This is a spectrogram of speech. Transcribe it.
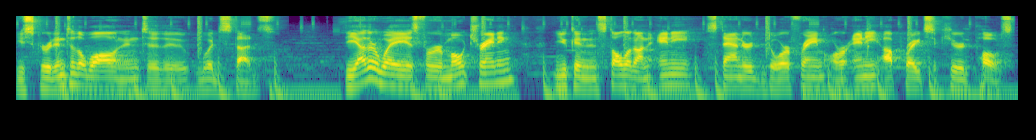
You screw it into the wall and into the wood studs. The other way is for remote training. You can install it on any standard door frame or any upright secured post.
